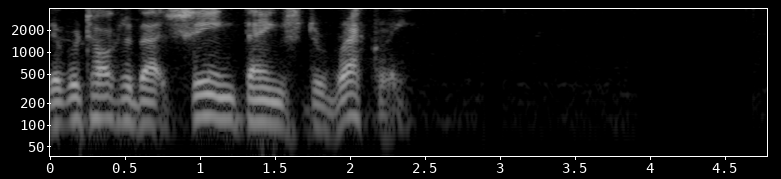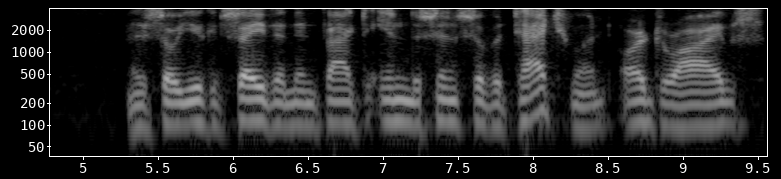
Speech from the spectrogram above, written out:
That we're talking about seeing things directly. And so you could say that in fact, in the sense of attachment or drives,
